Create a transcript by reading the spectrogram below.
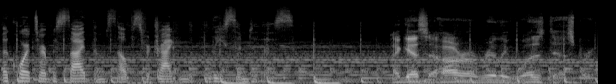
The courts are beside themselves for dragging the police into this. I guess Ehara really was desperate.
